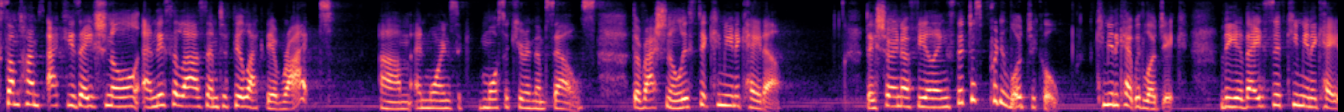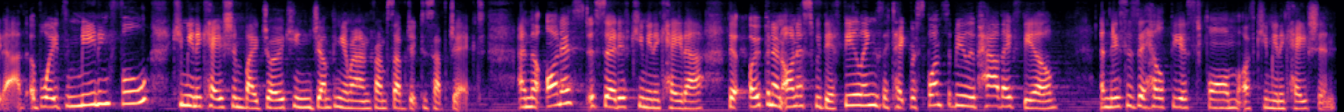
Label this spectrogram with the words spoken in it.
sometimes accusational, and this allows them to feel like they're right um, and more, more secure in themselves. The rationalistic communicator. They show no feelings, they're just pretty logical communicate with logic. The evasive communicator avoids meaningful communication by joking, jumping around from subject to subject. And the honest, assertive communicator, they're open and honest with their feelings, they take responsibility of how they feel, and this is the healthiest form of communication.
